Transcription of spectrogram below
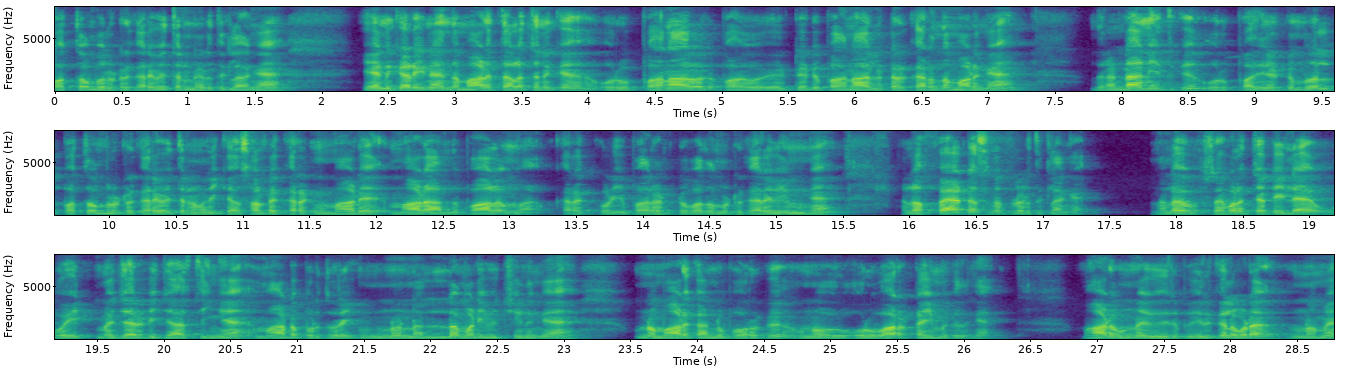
பத்தொம்பது லிட்டர் கறவைத்திறன் எடுத்துக்கலாங்க. ஏன்னு கேட்டிங்கன்னா இந்த மாடு தலைச்சனுக்கு ஒரு பதினாறு ப எட்டு எட்டு பதினாறு லிட்டர் கறந்த மாடுங்க. இந்த ரெண்டாணியத்துக்கு ஒரு பதினெட்டு முதல் பத்தொம்பது லிட்டர் கறவைத்திறன் வரைக்கும் அசால்ட்டாக கறக்கும் மாடு. மாடு அந்த பாலும் கறக்கக்கூடிய பதினெட்டு பத்தொம்பது லிட்டர் கறவையுங்க நல்லா ஃபேட் அசனஃபில் எடுத்துக்கலாங்க. நல்லா செவலச்சட்டையில் ஒயிட் மெஜாரிட்டி ஜாஸ்திங்க. மாட்டை பொறுத்த வரைக்கும் இன்னும் நல்ல மடி வச்சுனுங்க இன்னும் மாடு கன்று போடுறக்கு இன்னும் ஒரு ஒரு வாரம் டைம் இருக்குதுங்க. மாடு இன்னும் இரு இருக்கிறத விட இன்னுமே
